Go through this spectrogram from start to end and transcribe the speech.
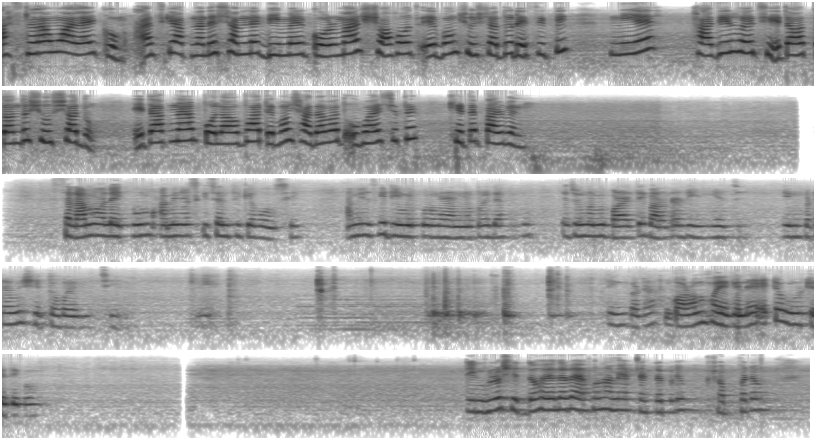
আসসালামু আলাইকুম। আজকে আপনাদের সামনে ডিমের কোরমার সহজ এবং সুস্বাদু রেসিপি নিয়ে হাজির হয়েছি। এটা অত্যন্ত সুস্বাদু। এটা আপনারা পোলাও ভাত এবং সাদা ভাত উভয়ের সাথে খেতে পারবেন। সালামু আলাইকুম। আমি নাজ কিচেন থেকে বলছি। আমি আজকে ডিমের কোরমা রান্না করে দেখাবো। এজন্য আমি কড়াইতে বারোটা ডিম নিয়েছি। ডিম কটা আমি সেদ্ধ করে দিচ্ছি ডিম কটা গরম হয়ে গেলে এটা উল্টে দেব। ডিমগুলো সেদ্ধ হয়ে গেলে এখন আমি একটা একটা করে সব কটা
